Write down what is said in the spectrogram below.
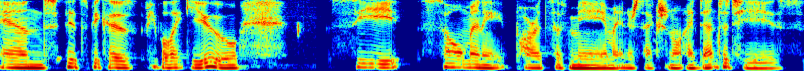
And it's because people like you see so many parts of me, my intersectional identities,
